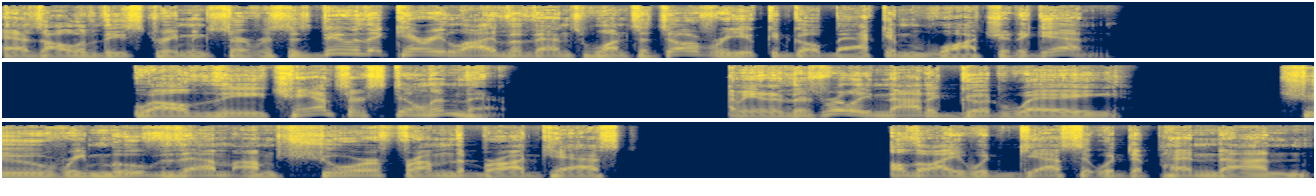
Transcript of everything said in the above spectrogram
as all of these streaming services do that carry live events. Once it's over, you could go back and watch it again. Well, the chants are still in there. I mean, there's really not a good way to remove them, I'm sure, from the broadcast. Although I would guess it would depend on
